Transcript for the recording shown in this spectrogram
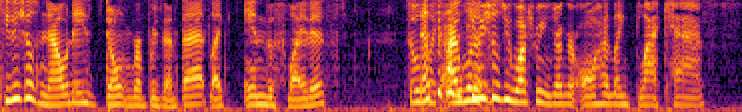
TV shows nowadays don't represent that like in the slightest. So That's like because I the want TV shows we watched when we were younger all had like black casts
